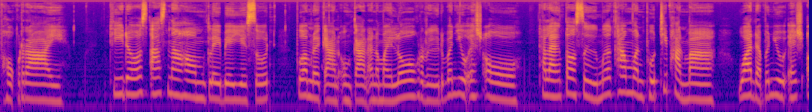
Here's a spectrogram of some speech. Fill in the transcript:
66 ราย ทีโดรสอัดฮานอมเกเบรเยซุสผู้อำนวยการองค์การอนามัยโลกหรือ WHO แถลงต่อสื่อเมื่อค่ำวันพุธที่ผ่านมาว่า WHO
